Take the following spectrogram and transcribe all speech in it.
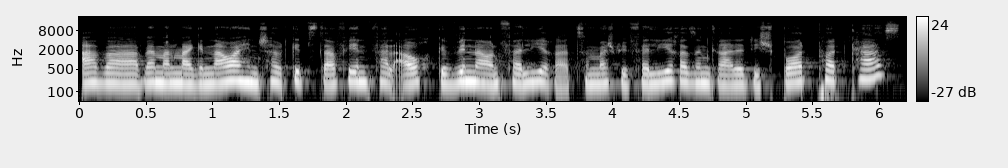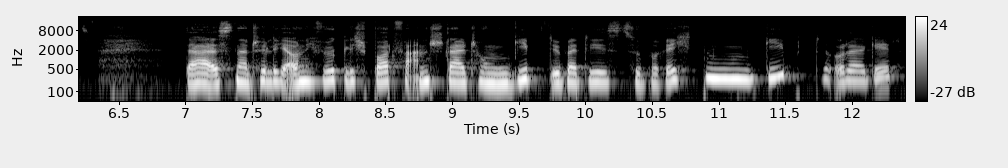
Aber wenn man mal genauer hinschaut, gibt es da auf jeden Fall auch Gewinner und Verlierer. Zum Beispiel Verlierer sind gerade die Sportpodcasts. Da es natürlich auch nicht wirklich Sportveranstaltungen gibt, über die es zu berichten gibt oder geht.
